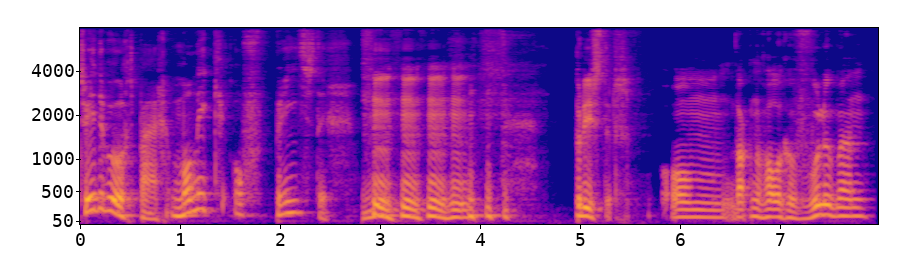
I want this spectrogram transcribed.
Tweede woordpaar. Monnik of priester? priester. Omdat ik nogal gevoelig ben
